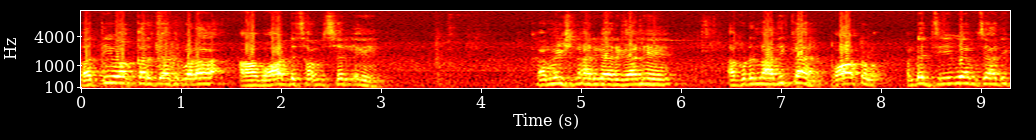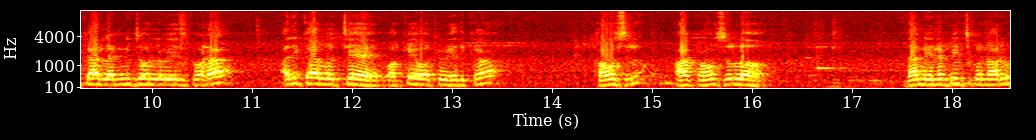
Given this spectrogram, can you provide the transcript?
ప్రతి ఒక్కరి చేత కూడా ఆ వార్డు సమస్యల్ని కమిషనర్ గారు కానీ అక్కడున్న అధికారులు టోటల్ అంటే జీవీఎంసీ అధికారులు అన్ని జోన్లు వేసి కూడా అధికారులు వచ్చే ఒకే ఒక వేదిక. కౌన్సిల్ ఆ కౌన్సిల్లో దాన్ని వినిపించుకున్నారు.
